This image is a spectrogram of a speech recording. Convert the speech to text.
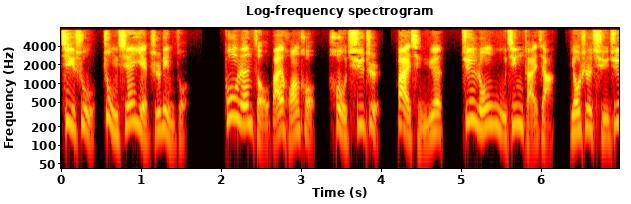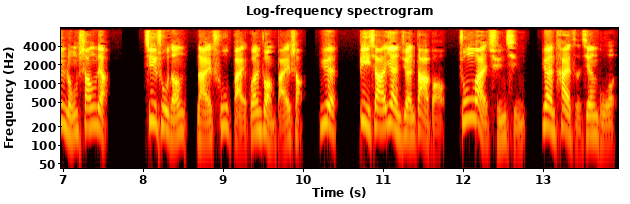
计数众先业之令作。宫人走白皇后，后趋至，拜请曰：“君荣勿惊宅家，有事取君荣商量。”计数等乃出百官状白上，曰：“陛下厌倦大宝，中外群情，愿太子监国，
